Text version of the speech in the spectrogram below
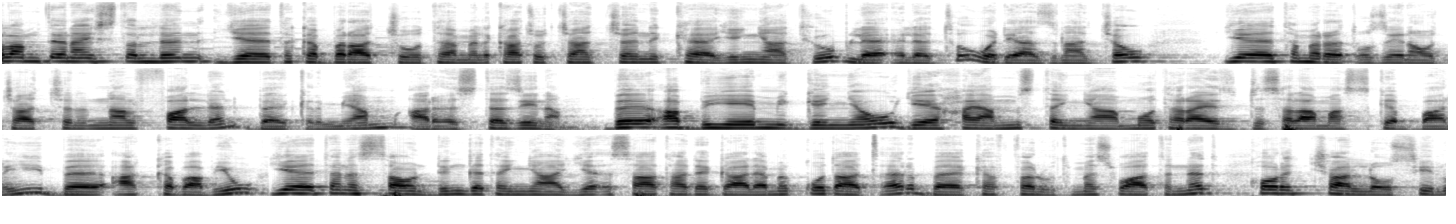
ሰላም ጤና ይስጥልን። የተከበራችሁ ተመልካቾቻችን ከየኛ ቲዩብ ለዕለቱ ወደ ያዝናቸው የተመረጡ ዜናዎቻችን እናልፋለን። በቅድሚያም አርዕስተ ዜና። በአብዬ የሚገኘው የ25ኛ ሞተራይዝድ ሰላም አስከባሪ በአካባቢው የተነሳውን ድንገተኛ የእሳት አደጋ ለመቆጣጠር በከፈሉት መስዋዕትነት ኮርቻለሁ ሲሉ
